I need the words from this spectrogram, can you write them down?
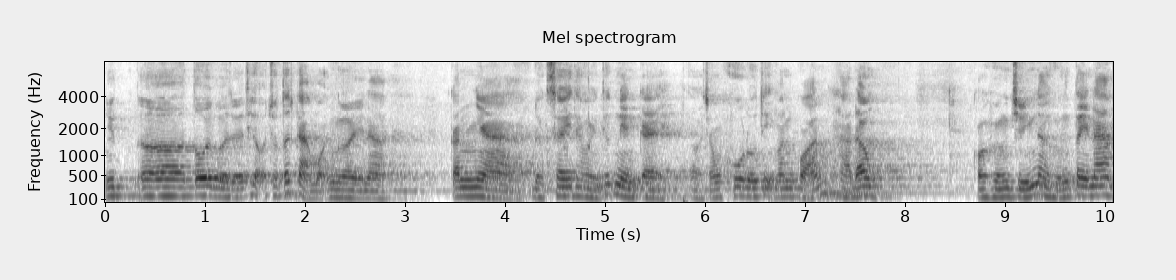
Như uh, tôi vừa giới thiệu cho tất cả mọi người là căn nhà được xây theo hình thức liền kề ở trong khu đô thị văn quán Hà Đông. Có hướng chính là hướng Tây Nam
